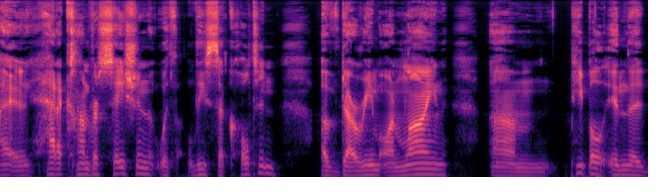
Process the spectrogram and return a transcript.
I had a conversation with Lisa Colton of Darim Online. Um, people in the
